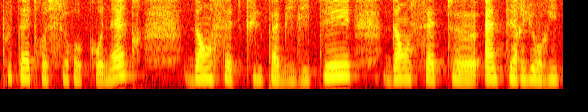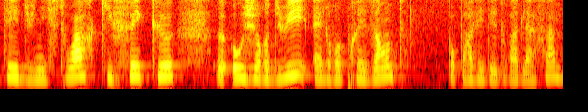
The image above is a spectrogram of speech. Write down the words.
peut-être se reconnaître dans cette culpabilité, dans cette euh, intériorité d'une histoire qui fait que euh, aujourd'hui, elle représente, pour parler des droits de la femme,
